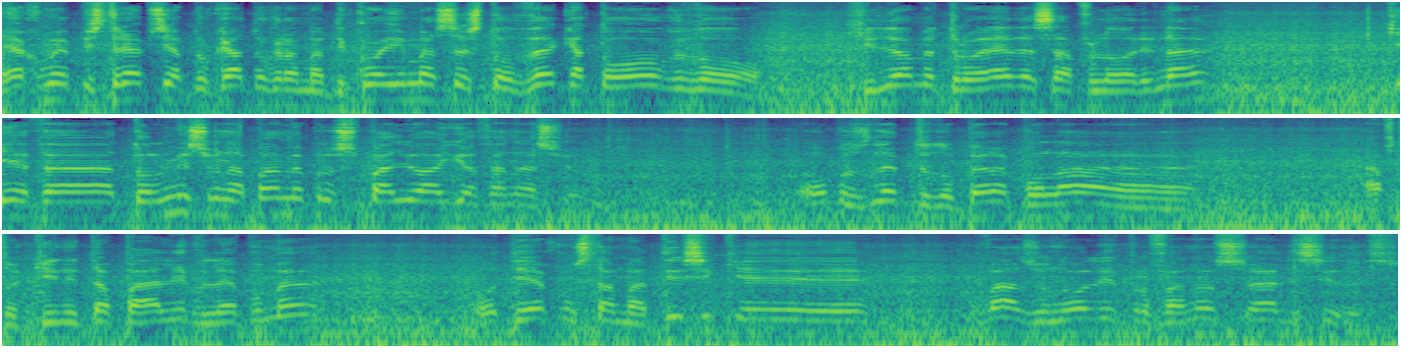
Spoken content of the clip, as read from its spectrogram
Έχουμε επιστρέψει από το κάτω γραμματικό, είμαστε στο 18ο χιλιόμετρο Έδεσα Φλόρινα και θα τολμήσουμε να πάμε προς το παλιό Άγιο Αθανάσιο. Όπως βλέπετε εδώ πέρα πολλά αυτοκίνητα πάλι βλέπουμε ότι έχουν σταματήσει και βάζουν όλοι προφανώς αλυσίδες.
